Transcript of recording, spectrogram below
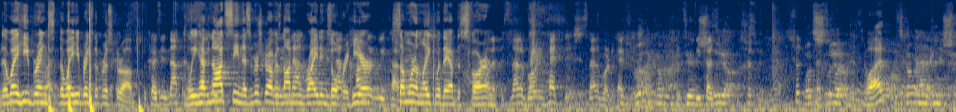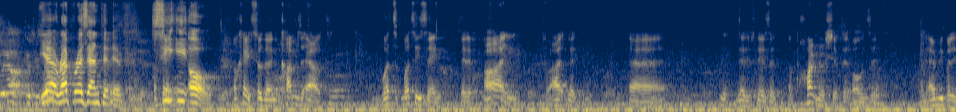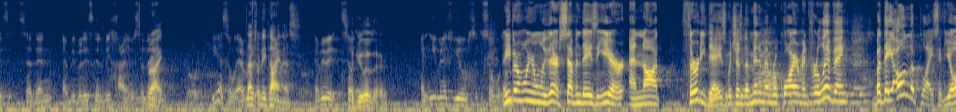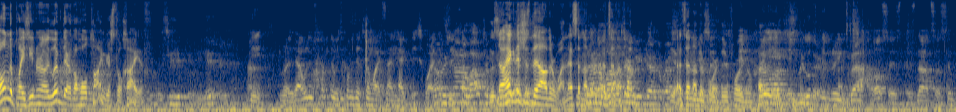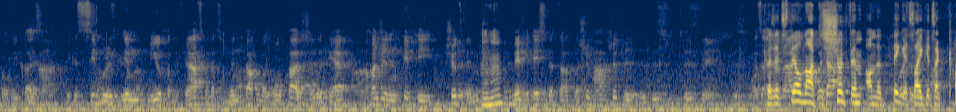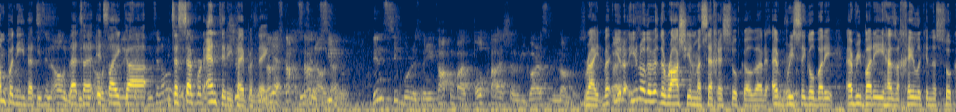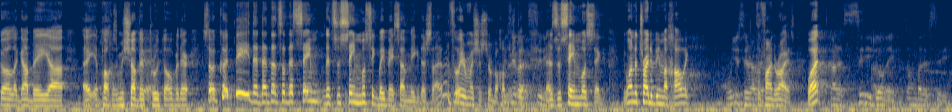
The way he brings the way he brings the briskerov. because he's not. We have not seen this. Briskerov is not in writings over here. Somewhere in Lakewood they have the It's Svarim. It's not a board of hektish. It's not a board of hektish. really coming within because Shliach. should What's Shliach? What? It's coming within Shliach because you Yeah, representative, CEO. Okay, so then comes out. What's what's he saying? That if I, if I that, uh, that if there's a, a partnership that owns it, and everybody's so then everybody's going to be higher. So then, Right. Yeah, so every, That's what he telling us. Everybody. So If you live there. and even if you so And even when you're only there seven days a year and not 30 days, which is the minimum requirement for living, but they own the place. If you own the place, even though you live there the whole time, you're still chayiv. Yeah, right. Is that what he's coming to? He's coming to explain why it's not hektish. Why No, that's he's what not he's allowed to. No, Hekdesh is the other one. That's He's another. not That's allowed to another. be there the rest Yeah, of That's another board. Therefore, you don't Really, Cholok. in Guf Divrei Grach also is, is not so simple because because Sibur is in Miyuchad B'Fiatzka. That's when you talk about all cars. So if you have 150 shutfim, Mm-hmm. Mechi Tesi that's not the shutfim. Because it's still not shudfim on the thing. It's like it's a company that's He's an owner. that's He's a. an It's owner. like He's a, a- he's an it's a owner. separate entity type of thing. No, no, it's not. It's not an a. Sibur. Din Sibur is when you're talking about all cars regardless of the numbers. Right, but you know, you know the, the Rashi and Maseches Sukkah that every single body, everybody has a chelik in the Sukkah, lagabe uh, pachas mishavet pruta over there. So it could be that, that that's the same. That's the same musik by Beis Hamikdash. That's the way Ramesh Shmuel understood. That's the same musik. You want to try to be machalik Would you say, to Rabbi, find rayas? What? got a city building, it's owned by the city.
